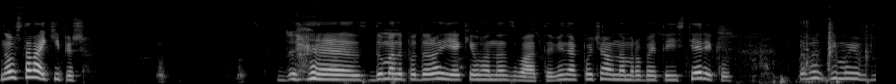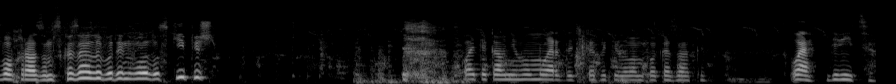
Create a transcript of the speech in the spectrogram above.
Ну, вставай, кіпіш. Думали по дорозі, як його назвати. Він як почав нам робити істерику, то ми з Дімою вдвох разом сказали в один голос кіпіш. Ой, така в нього мордочка, хотіла вам показати. Ой, дивіться.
